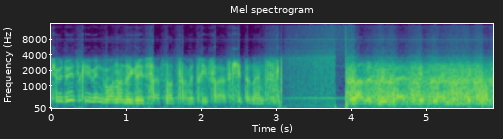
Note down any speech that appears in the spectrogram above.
Charlie Whiskey, wind 100 degrees, 5 knots, runway 35, clear to land. Runway 35, get land, take off.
